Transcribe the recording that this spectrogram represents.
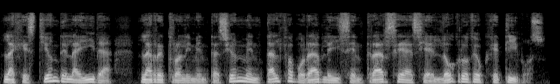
la gestión de la ira, la retroalimentación mental favorable y centrarse hacia el logro de objetivos.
